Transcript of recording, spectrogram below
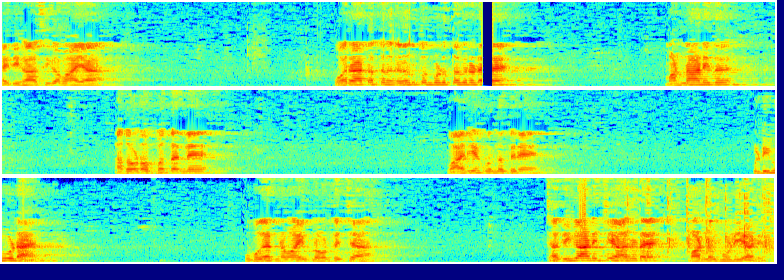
ഐതിഹാസികമായ പോരാട്ടത്തിന് നേതൃത്വം കൊടുത്തവരുടെ മണ്ണാണിത്. അതോടൊപ്പം തന്നെ വാര്യംകുന്നത്തിനെ പിടികൂടാൻ ഉപകരണമായി പ്രവർത്തിച്ച ചതി കാണിച്ച ആളുടെ മണ്ണും കൂടിയാണിത്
